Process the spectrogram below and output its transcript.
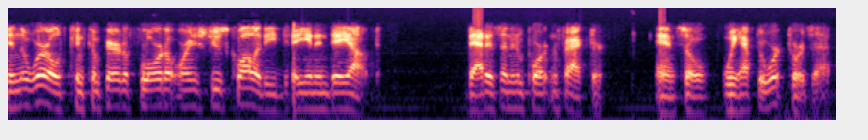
in the world can compare to Florida orange juice quality day in and day out. That is an important factor. And so we have to work towards that.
